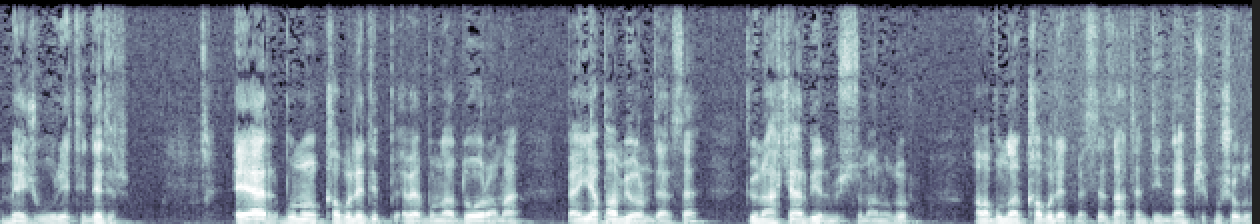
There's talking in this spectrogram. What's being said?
mecburiyetindedir. Eğer bunu kabul edip evet bunlar doğru ama ben yapamıyorum derse günahkar bir Müslüman olur. Ama bunları kabul etmezse zaten dinden çıkmış olur.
